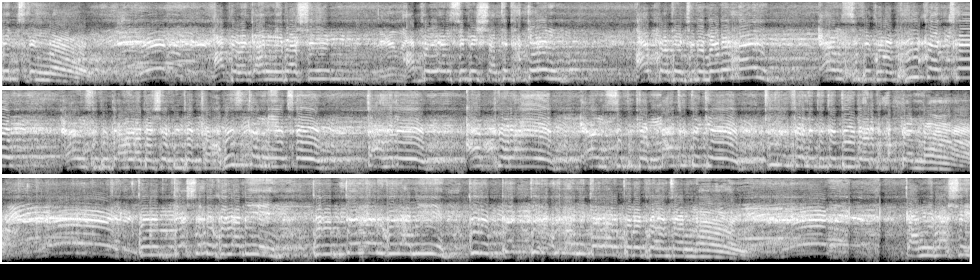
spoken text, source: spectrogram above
বিচ্ছিন্ন। আপনারা গাঙ্গিবাসী, আপনারা এনসিপির সাথে থাকেন। আপনাদের যদি মনে হয়, এনসিপি কোনো ভুল করছে বাংলাদেশের বিপক্ষে অবস্থান নিয়েছে, তাহলে আপনারা থেকে ফেলে দিতে দুইবার ভাববেন না। কোন দেশের গোলামি, কোন তেলের গোলামি, কোন ব্যক্তির গোলামি করার কোনো প্রয়োজন নাই। কান্নিবাসী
